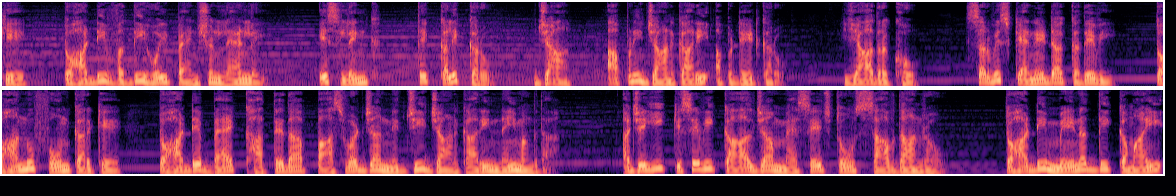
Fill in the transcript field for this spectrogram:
ਕਿ ਤੁਹਾਡੀ ਵੱਧੀ ਹੋਈ ਪੈਨਸ਼ਨ ਲੈਣ ਲਈ ਇਸ ਲਿੰਕ ਤੇ ਕਲਿੱਕ ਕਰੋ ਜਾਂ ਆਪਣੀ ਜਾਣਕਾਰੀ ਅਪਡੇਟ ਕਰੋ। ਯਾਦ ਰੱਖੋ, ਸਰਵਿਸ ਕੈਨੇਡਾ ਕਦੇ ਵੀ ਤੁਹਾਨੂੰ ਫੋਨ ਕਰਕੇ ਤੁਹਾਡੇ ਬੈਂਕ ਖਾਤੇ ਦਾ ਪਾਸਵਰਡ ਜਾਂ ਨਿੱਜੀ ਜਾਣਕਾਰੀ ਨਹੀਂ ਮੰਗਦਾ। ਅਜਿਹੀ ਕਿਸੇ ਵੀ ਕਾਲ ਜਾਂ ਮੈਸੇਜ ਤੋਂ ਸਾਵਧਾਨ ਰਹੋ। ਤੁਹਾਡੀ ਮਿਹਨਤ ਦੀ ਕਮਾਈ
